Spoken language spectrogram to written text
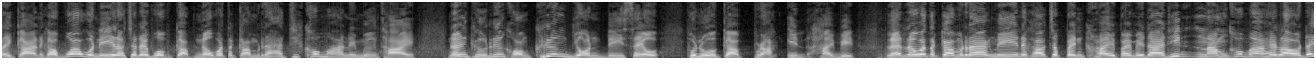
รายการนะครับ ว่าวันนี้เราจะได้พบกับนวัตกรรมแรกที่เข้ามาในเมืองไทย นั่นคือเรื่องของเครื่องยนต์ดีเซลผนวกกับ plug-in hybrid และนวัตกรรมแรกนี้นะครับ จะเป็นใครไปไม่ได้ที่นำเข้ามาให้เราได้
